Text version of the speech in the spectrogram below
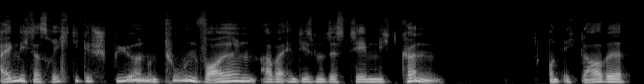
eigentlich das Richtige spüren und tun wollen, aber in diesem System nicht können. Und ich glaube,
